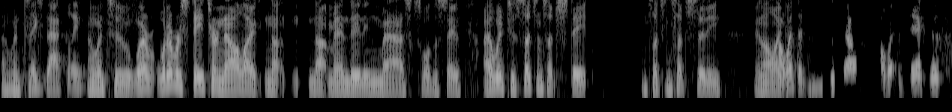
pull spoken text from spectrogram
I went to exactly. I went to wherever whatever states are now like not not mandating masks. We'll just say I went to such and such state and such and such city, and all I, I went to I went to Texas,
